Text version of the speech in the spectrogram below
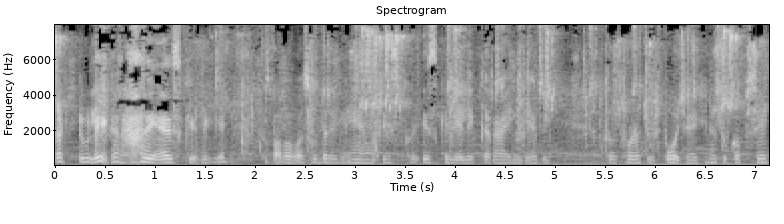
कट्टू लेकर आ रहे हैं इसके लिए। तो पापा बस उधर गए हैं, इसको, इसके लिए लेकर आएँगे अभी। तो थोड़ा चुप हो जाएगी ना तो कब से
